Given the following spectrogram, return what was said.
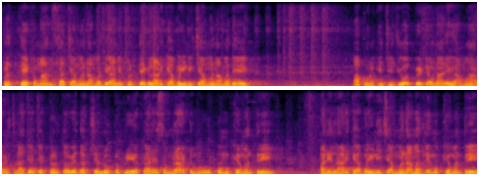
प्रत्येक माणसाच्या मनामध्ये आणि प्रत्येक लाडक्या बहिणीच्या मनामध्ये आपुलकीची ज्योत पेटवणारे ह्या महाराष्ट्र राज्याचे कर्तव्य दक्ष लोकप्रिय कार्यसम्राट उपमुख्यमंत्री आणि लाडक्या बहिणीच्या मनामधले मुख्यमंत्री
